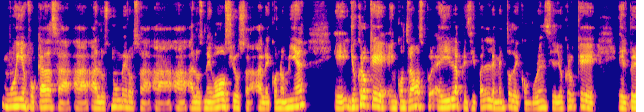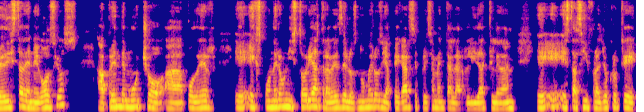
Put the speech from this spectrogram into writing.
muy enfocadas a, los números, a, los negocios, a, la economía, yo creo que encontramos ahí la principal elemento de congruencia. Yo creo que el periodista de negocios aprende mucho a poder eh, exponer una historia a través de los números y apegarse precisamente a la realidad que le dan eh, estas cifras. Yo creo que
